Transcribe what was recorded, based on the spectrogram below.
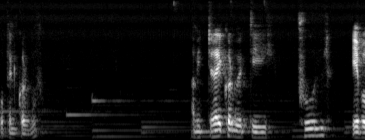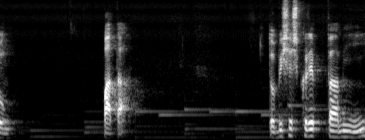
ওপেন করব। আমি ট্রাই করব একটি ফুল এবং পাতা। তো বিশেষ করে আমি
